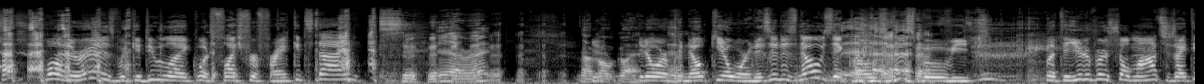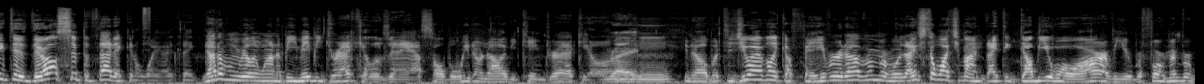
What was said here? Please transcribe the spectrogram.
well, there is. We could do like what Flesh for Frankenstein. yeah, right. No, go go ahead. You know, or Pinocchio, where it isn't his nose that grows in this movie. But the Universal monsters, I think they're, they're all sympathetic in a way. I think none of them really want to be. Maybe Dracula's an asshole, but we don't know how he became Dracula, right. Mm-hmm. You know. But did you have like a favorite of them, or was, I used to watch them on I think WOR every year before. Remember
